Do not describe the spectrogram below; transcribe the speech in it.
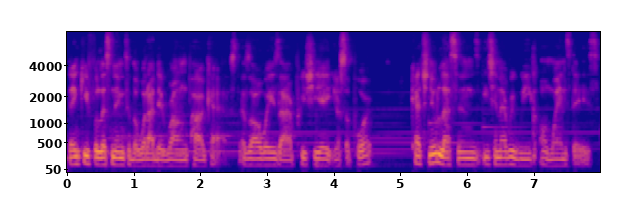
Thank you for listening to the What I Did Wrong podcast. As always, I appreciate your support. Catch new lessons each and every week on Wednesdays.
